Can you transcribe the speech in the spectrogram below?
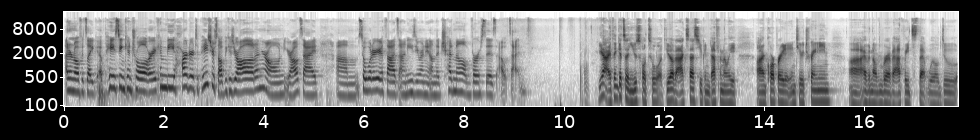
I don't know if it's like a pacing control or it can be harder to pace yourself because you're all out on your own, you're outside. Um, so, what are your thoughts on easy running on the treadmill versus outside? Yeah, I think it's a useful tool. If you have access, you can definitely uh, incorporate it into your training. Uh, I have a number of athletes that will do,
